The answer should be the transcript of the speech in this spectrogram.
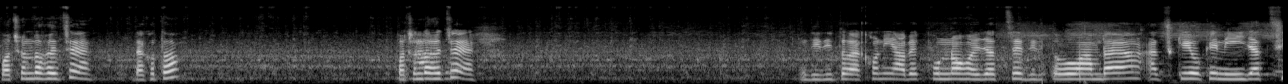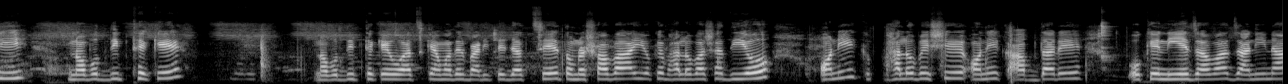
পছন্দ হয়েছে? দেখো তো। পছন্দ হয়েছে? দিদি তো এখনই আবেগপূর্ণ হয়ে যাচ্ছে। দিদি তো আমরা আজকে ওকে নিয়ে যাচ্ছি নবদ্বীপ থেকে। নবদ্বীপ থেকে ও আজকে আমাদের বাড়িতে যাচ্ছে। তোমরা সবাই ওকে ভালোবাসা দিও। অনেক ভালোবেসে, অনেক আবদারে ওকে নিয়ে যাওয়া। জানি না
